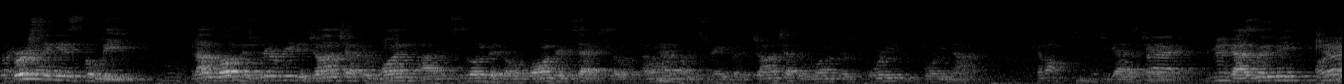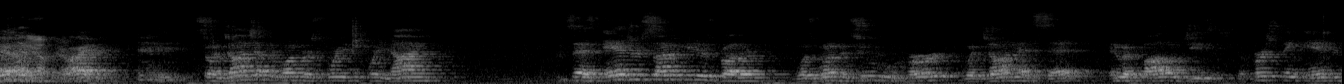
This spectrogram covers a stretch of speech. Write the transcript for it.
The first thing is belief. And I love this. We're going to read in John chapter 1. Uh, this is a little bit of a longer text, so I don't have it on the screen, but it's John chapter 1, verse 40 through 49. Come on. Let you guys turn. You guys with me? Oh, yeah. yeah. yeah. All right. So in John chapter 1, verse 40 through 49, it says, Andrew, Simon Peter's brother, was one of the two who heard what John had said and who had followed Jesus. The first thing Andrew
